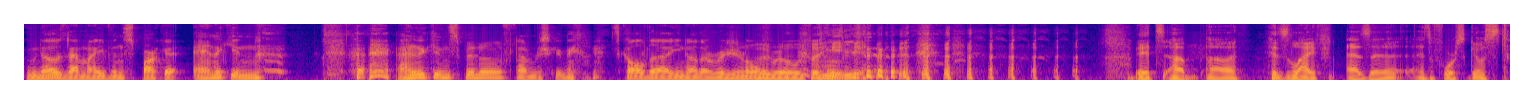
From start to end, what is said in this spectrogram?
who knows? That might even spark a Anakin, Anakin spinoff. No, I'm just kidding. It's called, uh, you know, the original movie. it's uh, uh, his life as a as a Force ghost.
